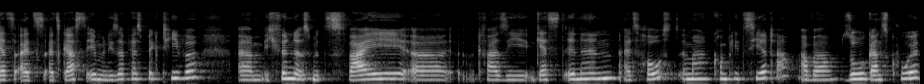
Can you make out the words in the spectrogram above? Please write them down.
jetzt als, als Gast eben in dieser Perspektive. Ähm, ich finde es mit zwei äh, quasi GästInnen als Host immer komplizierter, aber so ganz cool.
